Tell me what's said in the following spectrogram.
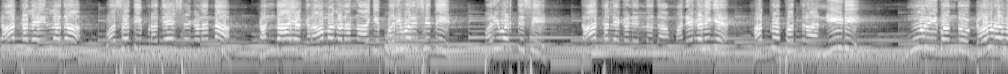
ದಾಖಲೆ ಇಲ್ಲದ ವಸತಿ ಪ್ರದೇಶಗಳನ್ನ ಕಂದಾಯ ಗ್ರಾಮಗಳನ್ನಾಗಿ ಪರಿವರ್ತಿಸಿ ಪರಿವರ್ತಿಸಿ ದಾಖಲೆಗಳಿಲ್ಲದ ಮನೆಗಳಿಗೆ ಹಕ್ಕು ಪತ್ರ ನೀಡಿ ಊರಿಗೊಂದು ಗೌರವ,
